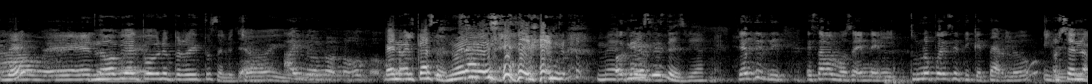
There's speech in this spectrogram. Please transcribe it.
Ah, bueno, no vio al pobre perrito, se lo echó y... Ay, no, no, no. no. Bueno, el caso, no era ese. Me, Ok, me haces desviarme. Ya entendí. Estábamos en el... Tú no puedes etiquetarlo y O sea, no,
